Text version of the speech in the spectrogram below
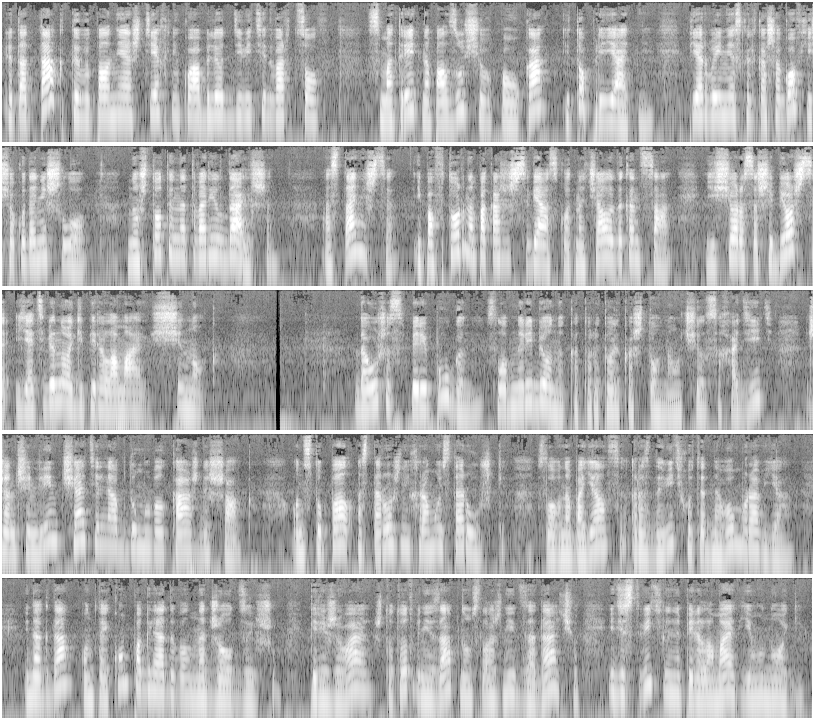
«Это так ты выполняешь технику облет девяти дворцов? Смотреть на ползущего паука и то приятнее. Первые несколько шагов еще куда не шло. Но что ты натворил дальше? Останешься и повторно покажешь связку от начала до конца. Еще раз ошибешься, и я тебе ноги переломаю, щенок. До ужаса перепуганный, словно ребенок, который только что научился ходить, Джан Чинлин тщательно обдумывал каждый шаг. Он ступал осторожней хромой старушки, словно боялся раздавить хоть одного муравья. Иногда он тайком поглядывал на Джоу Цзышу, переживая, что тот внезапно усложнит задачу и действительно переломает ему ноги.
